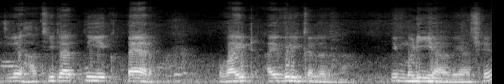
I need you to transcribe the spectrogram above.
એટલે હાથીદાંતની એક પેર વ્હાઇટ આઇવરી કલરના એ મળી આવ્યા છે.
